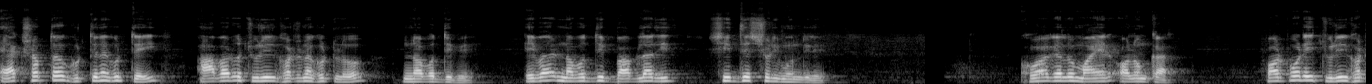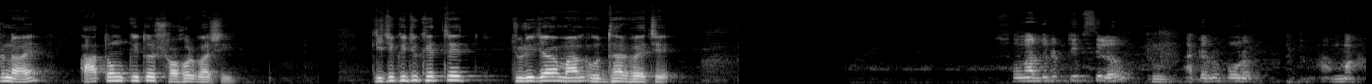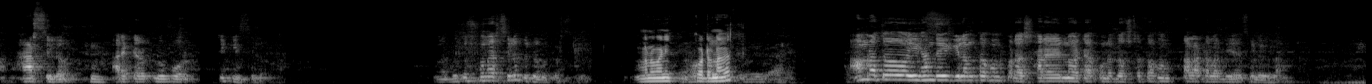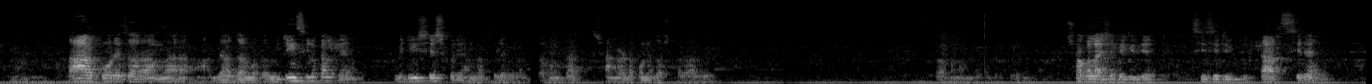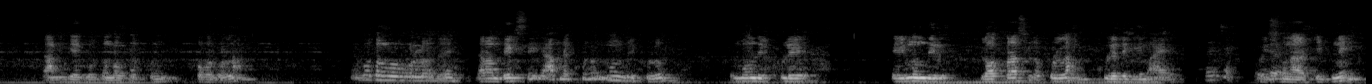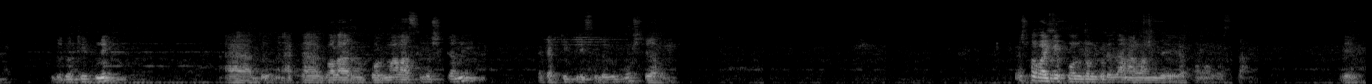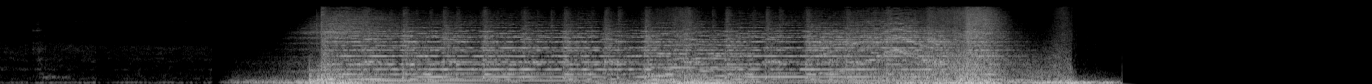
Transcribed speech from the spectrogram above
এক সপ্তাহ ঘুরতে না ঘুরতেই আবারও চুরির ঘটনা ঘটল নবদ্বীপে। এবার নবদ্বীপ বাবলারির সিদ্ধেশ্বরী মন্দিরে। খোয়া গেল মায়ের অলংকার পরপর এই চুরির ঘটনায় আতঙ্কিত শহরবাসী। কিছু কিছু ক্ষেত্রে চুরি যাওয়া মাল উদ্ধার হয়েছে। সোনার দুটো টিপ ছিল একটা রূপোর হার ছিল আর একটা রূপোর টিকলি ছিল। মানে দুটো সোনার ছিল দুটো রূপোর ছিল। আনুমানিক কটা নাগাদ? আমরা তো এখান থেকে গেলাম তখন করা সাড়ে নয়টা পনেরো দশটা তখন তালা টালা দিয়ে চলে গেলাম। তারপরে তো আর আমরা যার যার মতো মিটিং ছিল কালকে মিটিং শেষ করে আমরা চলে গেলাম। তখন রাত সাড়ে নটা পনেরো দশটা বাজে। তখন আমরা সকালে এসে দেখি যে সিসিটিভি তার ছিঁড়ে আমি গিয়ে গৌতমবাবুকে ফোন- খবর করলাম। গৌতম বাবু বলল যে দাঁড়ান দেখছি আপনি খুলুন মন্দির খুলুন। মন্দির খুলে এই মন্দির লক করা ছিল খুললাম খুলে দেখি মায়ের ওই সোনার টিপ নেই দুটো টিপ নেই একটা গলার উপর মালা ছিল সেটা নেই একটা টিপলি ছিল উপর সেটা নেই সবাইকে ফোন ফোন করে জানালাম যে এরকম অবস্থা।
